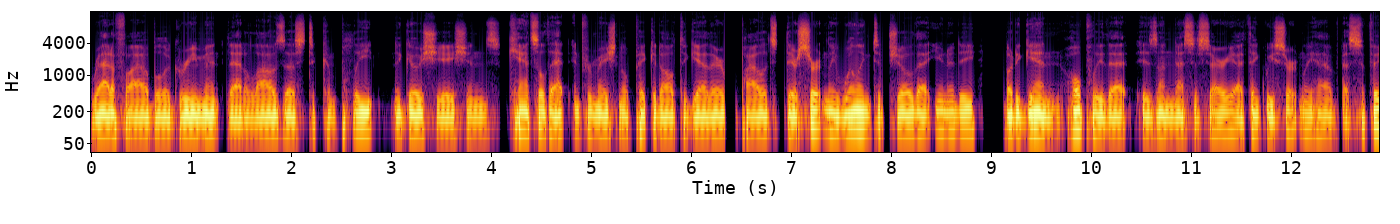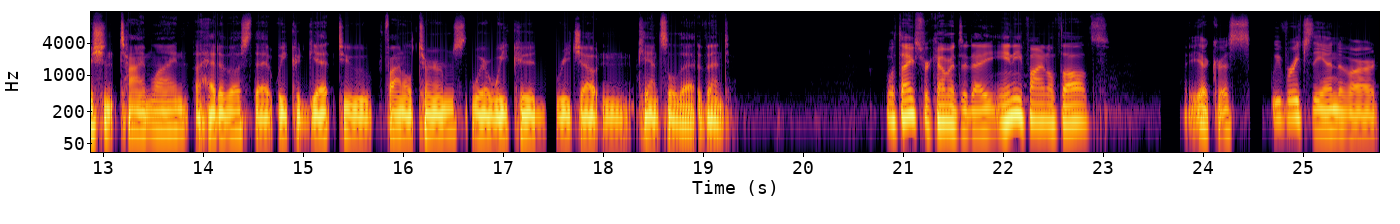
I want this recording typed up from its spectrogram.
ratifiable agreement that allows us to complete negotiations, cancel that informational picket altogether. Pilots, they're certainly willing to show that unity. But again, hopefully that is unnecessary. I think we certainly have a sufficient timeline ahead of us that we could get to final terms where we could reach out and cancel that event. Well, thanks for coming today. Any final thoughts? Yeah, Chris. We've reached the end of our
